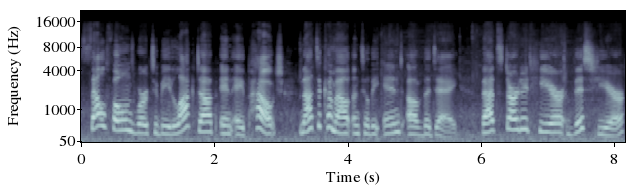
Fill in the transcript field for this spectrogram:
cell phones were to be locked up in a pouch, not to come out until the end of the day. That started here this year,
